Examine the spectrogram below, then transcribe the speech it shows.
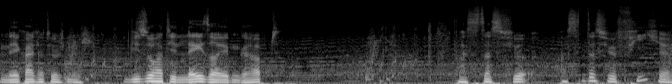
Nee, kann ich natürlich nicht. Wieso hat die Laser eben gehabt? Was ist das für... Was sind das für Viecher?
